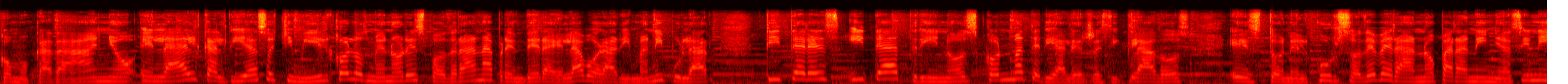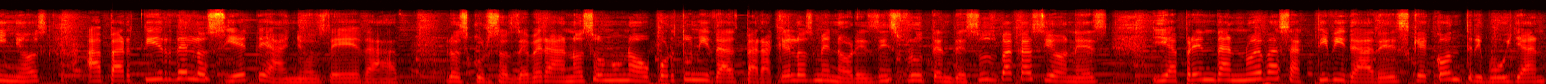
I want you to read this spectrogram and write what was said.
Como cada año, en la alcaldía Xochimilco los menores podrán aprender a elaborar y manipular títeres y teatrinos con materiales reciclados. Esto en el curso de verano para niñas y niños a partir de los 7 años de edad. Los cursos de verano son una oportunidad para que los menores disfruten de sus vacaciones y aprendan nuevas actividades que contribuyan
